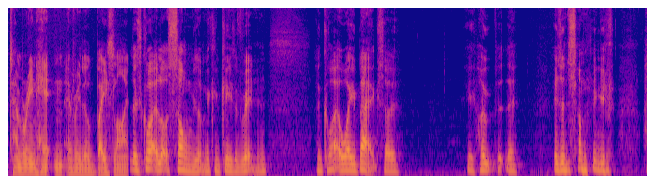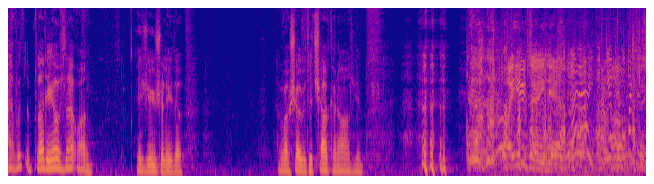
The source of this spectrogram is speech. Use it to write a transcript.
tambourine hit and every little bass line. There's quite a lot of songs that Mick and Keith have written, and quite a way back. So you hope that there isn't something you've. Ah, what the bloody hell's that one? Is usually the. I rush over to Chuck and ask him. What are you doing here? No, no, no. Do you have any more questions?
